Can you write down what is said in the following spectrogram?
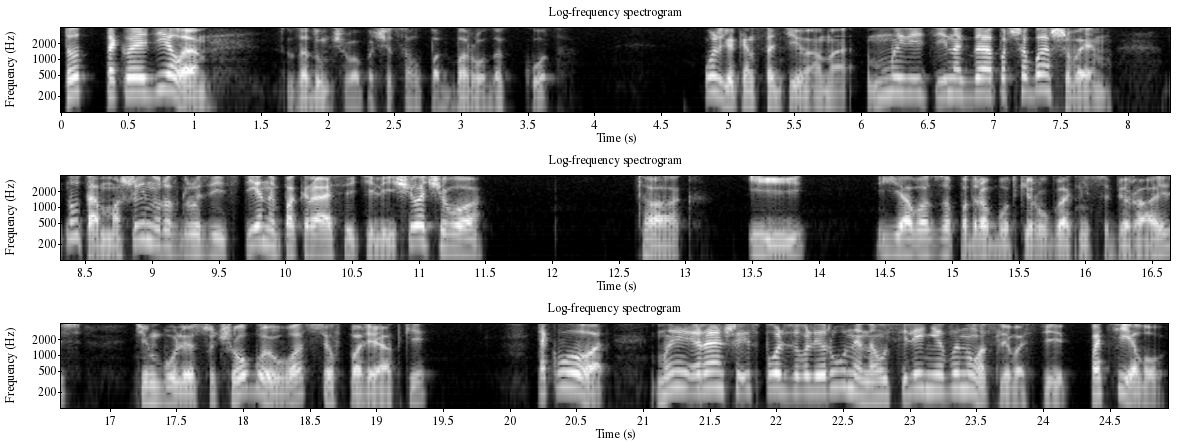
Тут такое дело, задумчиво почесал подбородок кот. Ольга Константиновна, мы ведь иногда подшабашиваем. Ну, там машину разгрузить, стены покрасить или еще чего. Так, и? Я вас за подработки ругать не собираюсь, тем более с учебой у вас все в порядке. Так вот, мы раньше использовали руны на усиление выносливости, по телу.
